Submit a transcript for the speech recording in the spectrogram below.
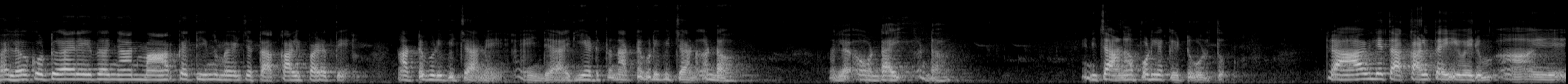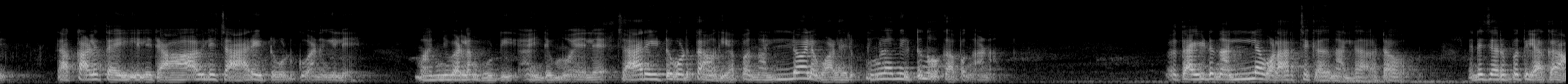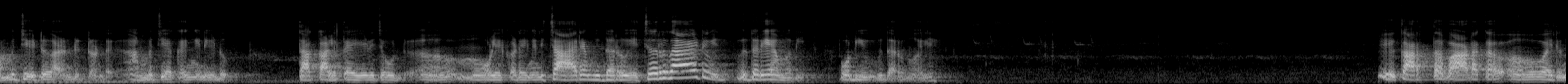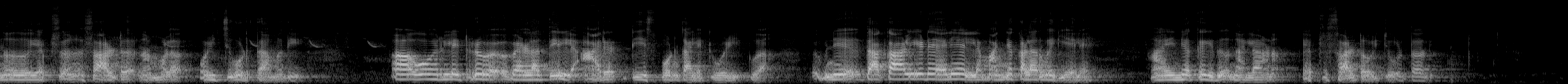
Hello കൂട്ടുകാരെ ഇത് ഞാൻ മാർക്കറ്റിൽ നിന്ന് മേടിച്ച തക്കാളിപ്പഴത്തെ നട്ട് പിടിപ്പിച്ചാണ്. അതിന്റെ അരിയെടുത്ത് നട്ട് പിടിപ്പിച്ചാണ്. കണ്ടോ? നല്ല ഉണ്ടായി. കണ്ടോ? ഇനി ചാണകപ്പൊടിയൊക്കെ ഇട്ട് കൊടുത്തു. രാവിലെ തക്കാളി തൈ വരും. തക്കാളി തൈയിൽ രാവിലെ ചാര ഇട്ട് കൊടുക്കുവാണെങ്കിൽ മഞ്ഞുവെള്ളം കൂട്ടി അതിന്റെ മുയലെ ചാര ഇട്ട് കൊടുത്താൽ മതി. അപ്പം നല്ലപോലെ വളരും. നിങ്ങളൊന്ന് ഇട്ട് നോക്കാം അപ്പം കാണാം. തൈഡ് നല്ല വളർച്ചയ്ക്ക് അത് നല്ലതാണ് കേട്ടോ. എന്റെ ചെറുപ്പത്തിലൊക്കെ അമ്മച്ചിയിട്ട് കണ്ടിട്ടുണ്ട്. അമ്മച്ചിയൊക്കെ ഇങ്ങനെ ഇടും. തക്കാളി തൈ ഇടിച്ച് മുകളിൽ കൂടെ ഇങ്ങനെ ചാരം വിതറുകയും ചെറുതായിട്ട് വിതറിയാൽ മതി. പൊടി വിതറുന്ന പോലെ ഈ കറുത്ത പാടൊക്കെ വരുന്നത് എപ്സം സാൾട്ട് നമ്മൾ ഒഴിച്ച് കൊടുത്താൽ മതി. ഒരു ലിറ്റർ വെള്ളത്തിൽ അര ടീസ്പൂൺ കലക്കി ഒഴിക്കുക. പിന്നെ തക്കാളിയുടെ ഇലയല്ല മഞ്ഞ കളർ വരികയല്ലേ അതിനൊക്കെ ഇത് നല്ലതാണ് എപ്സം സാൾട്ട് ഒഴിച്ച് കൊടുത്താൽ മതി.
